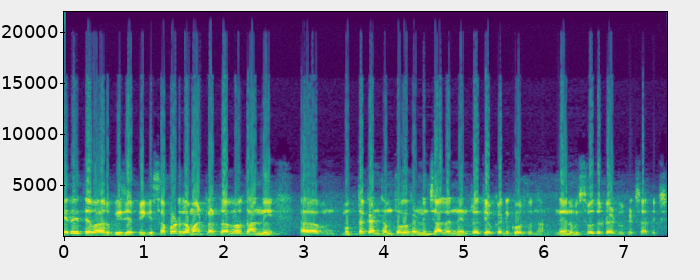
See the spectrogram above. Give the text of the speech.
ఏదైతే వారు బీజేపీకి సపోర్ట్గా మాట్లాడతారో దాన్ని ముక్త కంఠంతో ఖండించాలని నేను ప్రతి ఒక్కరిని కోరుతున్నాను. నేను మీ సోదరుడు అడ్వకేట్ సాదీక్ష.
